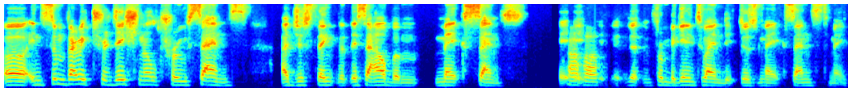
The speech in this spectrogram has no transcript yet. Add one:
uh, in some very traditional, true sense. I just think that this album makes sense. It- it- Uh-huh. it- from beginning to end, it does make sense to me.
